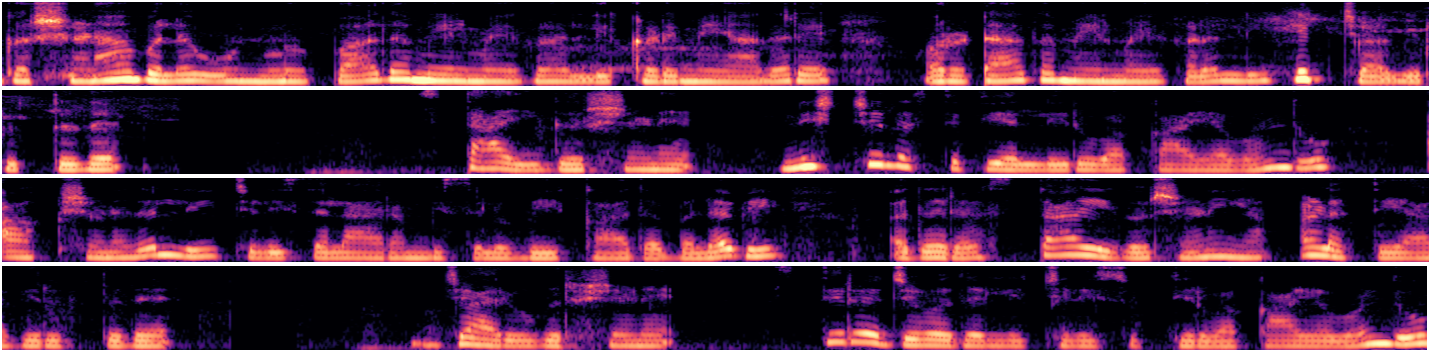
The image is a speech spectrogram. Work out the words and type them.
ಘರ್ಷಣಾ ಬಲವು ನುಣುಪಾದ ಮೇಲ್ಮೈಗಳಲ್ಲಿ ಕಡಿಮೆಯಾದರೆ ಒರಟಾದ ಮೇಲ್ಮೈಗಳಲ್ಲಿ ಹೆಚ್ಚಾಗಿರುತ್ತದೆ. ಸ್ಥಾಯಿ ಘರ್ಷಣೆ. ನಿಶ್ಚಲ ಸ್ಥಿತಿಯಲ್ಲಿರುವ ಕಾಯವೊಂದು ಆ ಕ್ಷಣದಲ್ಲಿ ಚಲಿಸಲಾರಂಭಿಸಲು ಬೇಕಾದ ಬಲವೇ ಅದರ ಸ್ಥಾಯಿ ಘರ್ಷಣೆಯ ಅಳತೆಯಾಗಿರುತ್ತದೆ. ಜಾರು ಘರ್ಷಣೆ. ಸ್ಥಿರ ಜೀವದಲ್ಲಿ ಚಲಿಸುತ್ತಿರುವ ಕಾಯವೊಂದು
